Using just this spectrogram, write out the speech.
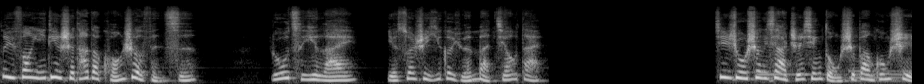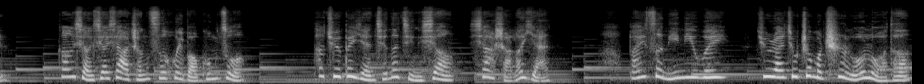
对方一定是他的狂热粉丝。如此一来，也算是一个圆满交代。进入盛夏执行董事办公室，刚想向夏承思汇报工作，他却被眼前的景象吓傻了眼。白色尼尼微居然就这么赤裸裸地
